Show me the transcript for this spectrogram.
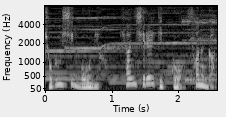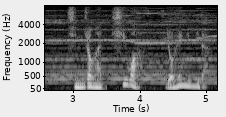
조금씩 모으며 현실을 딛고 서는 것 진정한 시와 여행입니다.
